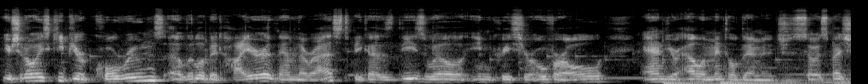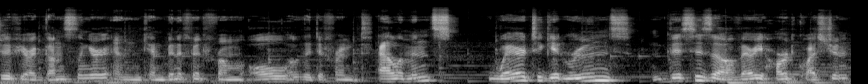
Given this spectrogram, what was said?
You should always keep your core runes a little bit higher than the rest because these will increase your overall and your elemental damage. So especially if you're a gunslinger and can benefit from all of the different elements. Where to get runes? This is a very hard question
